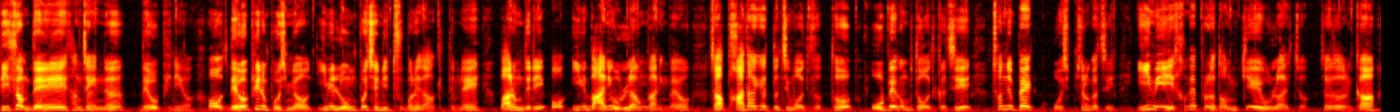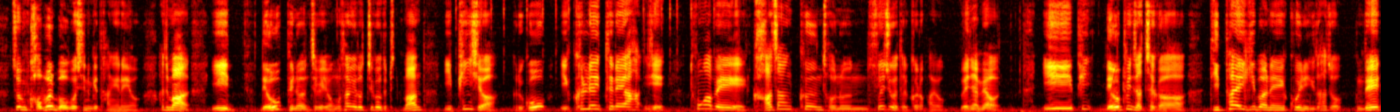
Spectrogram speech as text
비썸 내에 상장 있는 네오핀이요. 어 네오핀은 보시면 이미 롱 포지션이 두 번에 나왔기 때문에 많은 분들이 어 이미 많이 올라온 거 아닌가요? 자 바닥이었던 지금 어디서부터 500원부터 어디까지 1657원까지 이미 300%가 넘게 올라 있죠. 자 그러니까 좀 겁을 먹으시는 게 당연해요. 하지만 이 네오핀은 제가 영상에도 찍어드렸지만 이 핀시아 그리고 이 클레이튼의 하- 이제 통합의 가장 큰 저는 수혜주가 될 거라 봐요. 왜냐면 이 피, 네오핀 자체가 디파이 기반의 코인이기도 하죠. 근데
